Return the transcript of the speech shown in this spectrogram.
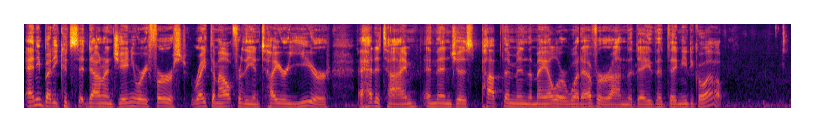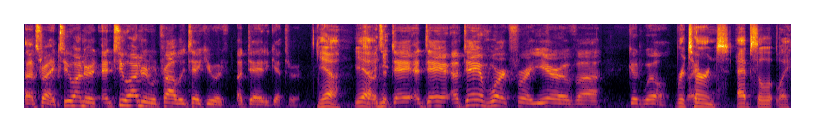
anybody could sit down on January 1st, write them out for the entire year ahead of time and then just pop them in the mail or whatever on the day that they need to go out. That's right. 200 and 200 would probably take you a, a day to get through. Yeah. Yeah. So it's a day, a day, a day of work for a year of uh, goodwill. Returns. Right? Absolutely.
